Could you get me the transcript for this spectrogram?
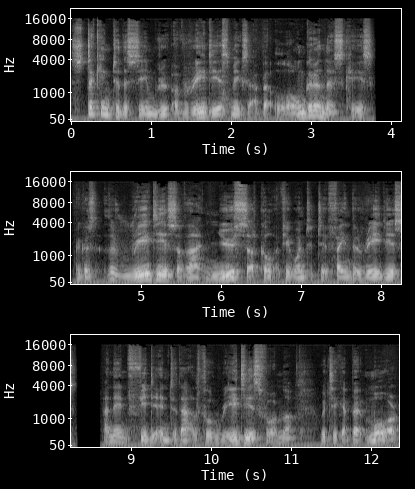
sticking to the same root of radius makes it a bit longer in this case, because the radius of that new circle, if you wanted to find the radius and then feed it into that little radius formula, would take a bit more,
